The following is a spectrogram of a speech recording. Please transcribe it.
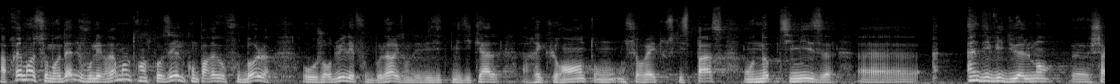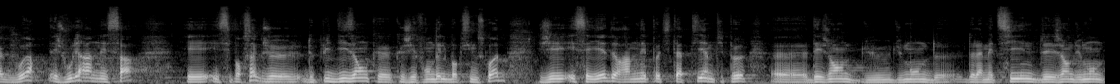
Après, moi, ce modèle, je voulais vraiment le transposer, le comparer au football. Aujourd'hui, les footballeurs, ils ont des visites médicales récurrentes. On, surveille tout ce qui se passe, on optimise euh, individuellement euh, chaque joueur. Et je voulais ramener ça et, et c'est pour ça que je, depuis dix ans que, que j'ai fondé le Boxing Squad, j'ai essayé de ramener petit à petit un petit peu euh, des gens du, du monde de, de, la médecine, des gens du monde,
